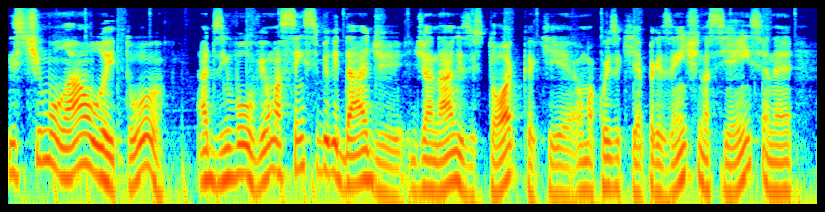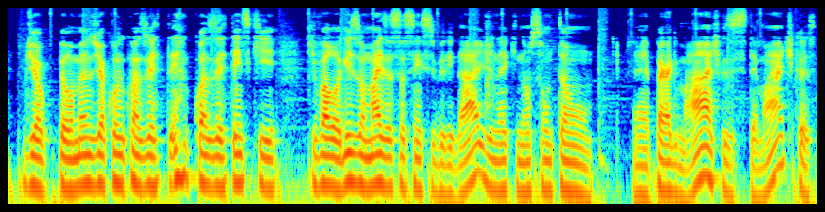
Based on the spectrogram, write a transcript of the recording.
estimular o leitor a desenvolver uma sensibilidade de análise histórica, que é uma coisa que é presente na ciência, né, de, pelo menos de acordo com as, vertentes, com as vertentes que, que valorizam mais essa sensibilidade, né, que não são tão é, pragmáticas e sistemáticas,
